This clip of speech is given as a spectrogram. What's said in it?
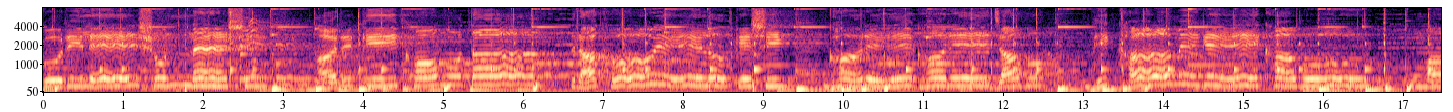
করিলে সন্ন্যাসী। আর কি ক্ষমতা রাখো লোকেশি। ঘরে ঘরে যাব, ভিক্ষা মেগে খাব। মা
